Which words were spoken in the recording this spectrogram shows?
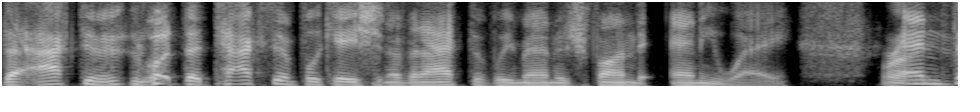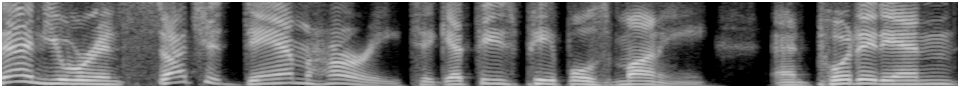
the active, what the tax implication of an actively managed fund anyway. And then you were in such a damn hurry to get these people's money and put it in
